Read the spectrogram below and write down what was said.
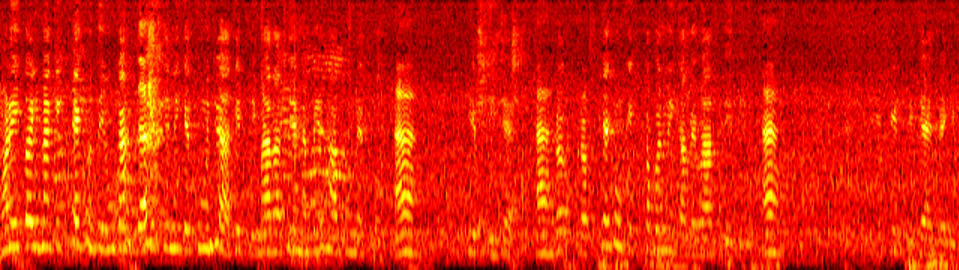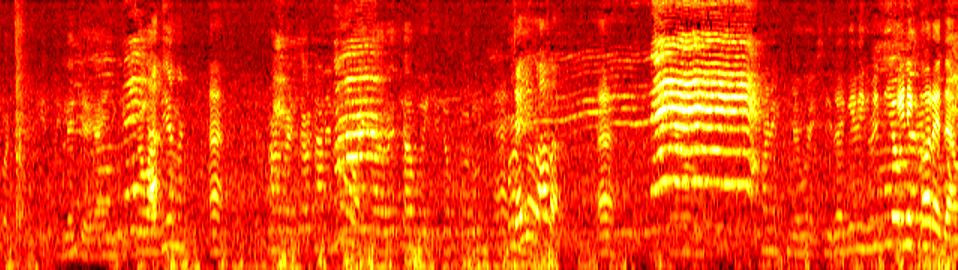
મણી કડીમાં કંઈક થઈ ગયું તે હું કામ કીર્તિની કે તું જા કીર્તિ. મારાથી એને બે હાથ ઉમે તો હા. કીર્તિ જાય હા. Rough rough. ફેંકું કંઈક ખબર નહીં કાલે વારતી દીધી. હા. કીર્તિ જાય ભેગી પછી કીર્તિ લઈ જાય આઈની કીર્તિ દવા દે ને. હા. ઘણા ચટાણે ન હોય રજા હોય તે ડૉક્ટરો જયું આવા હા. એની વીડિયો એની કરે દામ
